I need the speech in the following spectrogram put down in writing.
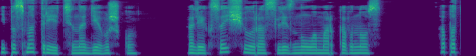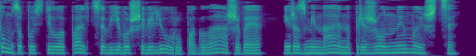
и посмотреть на девушку. Алекса еще раз слезнула Марка в нос, а потом запустила пальцы в его шевелюру, поглаживая и разминая напряженные мышцы.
